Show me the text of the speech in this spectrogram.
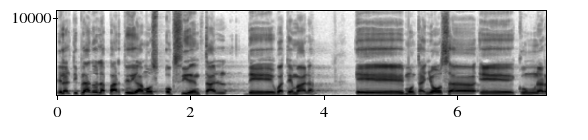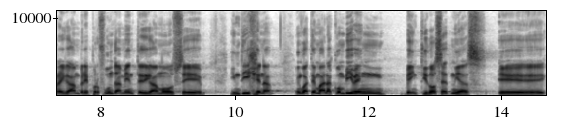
El altiplano es la parte, digamos, occidental de Guatemala, eh, montañosa, eh, con una regambre profundamente, digamos, indígena. En Guatemala conviven 22 etnias eh,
